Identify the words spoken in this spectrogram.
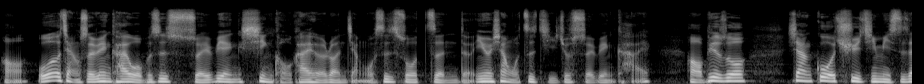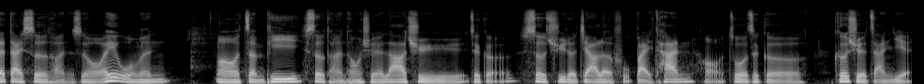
好，我讲随便开，我不是随便信口开河乱讲，我是说真的，因为像我自己就随便开。好，譬如说像过去吉米斯在带社团的时候，哎，我们哦、呃、整批社团同学拉去这个社区的家乐福摆摊，好做这个科学展演，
